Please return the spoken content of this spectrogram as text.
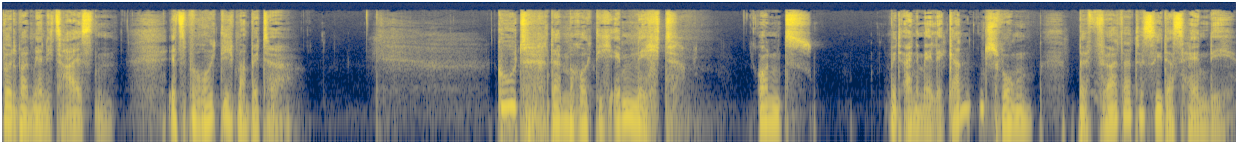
Würde bei mir nichts heißen. Jetzt beruhig dich mal bitte. Gut, dann beruhig dich eben nicht. Und mit einem eleganten Schwung beförderte sie das Handy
